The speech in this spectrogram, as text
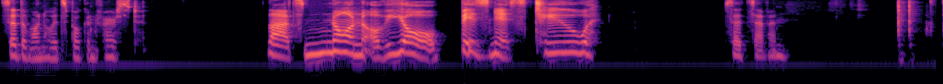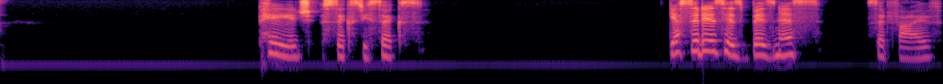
said the one who had spoken first. That's none of your business, too, said Seven. Page 66. Yes, it is his business, said Five.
